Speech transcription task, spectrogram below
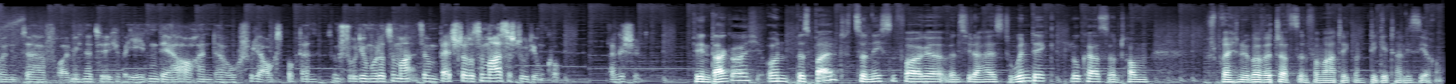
und äh, freue mich natürlich über jeden, der auch an der Hochschule Augsburg dann zum Studium oder zum, zum Bachelor- oder zum Masterstudium kommt. Dankeschön. Vielen Dank euch und bis bald zur nächsten Folge, wenn es wieder heißt Windig, Lukas und Tom sprechen über Wirtschaftsinformatik und Digitalisierung.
